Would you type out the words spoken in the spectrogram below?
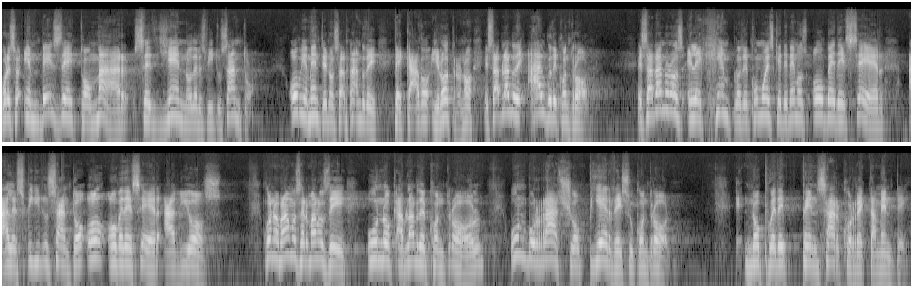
Por eso, en vez de tomar, ser lleno del Espíritu Santo. Obviamente no está hablando de pecado y el otro, no. Está hablando de algo de control. Está dándonos el ejemplo de cómo es que debemos obedecer al Espíritu Santo o obedecer a Dios. Cuando hablamos, hermanos, de uno hablando de control, un borracho pierde su control. No puede pensar correctamente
